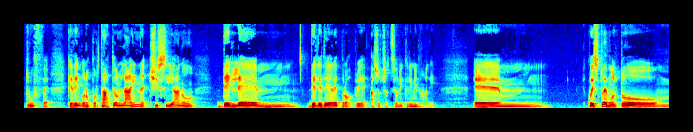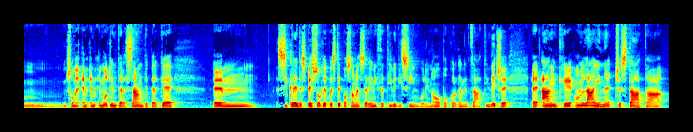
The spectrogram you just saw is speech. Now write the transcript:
truffe che vengono portate online ci siano delle, delle vere e proprie associazioni criminali. E, ehm, questo è molto, insomma, è, è molto interessante perché ehm, si crede spesso che queste possano essere iniziative di singoli, no? poco organizzati. Invece eh, anche online c'è stata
